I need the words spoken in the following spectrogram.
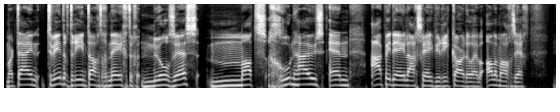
Martijn 2083 90 06. Mats Groenhuis en APD laagstreepje Ricardo hebben allemaal gezegd 0-0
